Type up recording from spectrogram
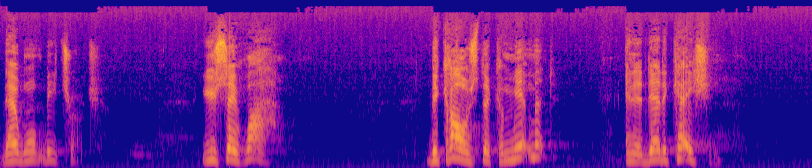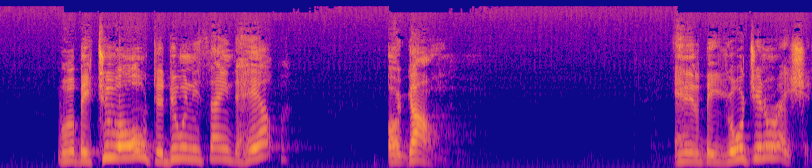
That won't be church. You say, why? Because the commitment and the dedication will be too old to do anything to help or gone. And it'll be your generation.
